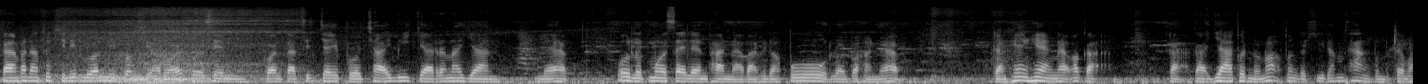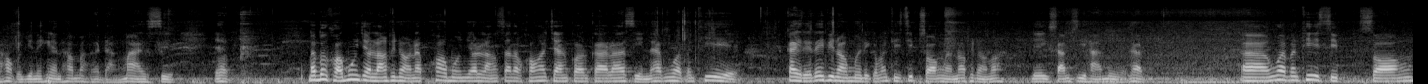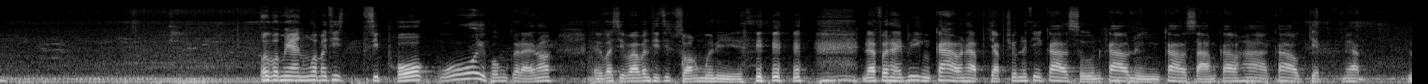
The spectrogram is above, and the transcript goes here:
การพนันทุกชนิดล้วนมีความเสี่ยงร้อยเปอร์เซ็นต์ก่อนตัดสินใจโปรดใช้วิจารณญาณนะครับโอ้รถมอเตอร์ไซค์แลนผ่านหนาบ้านพี่น้องปูดรถประหันนะครับ ดังแห้งๆนะครับว่ากะกะกะยาเพิ่นดอเนาะเพิ่นก็ขี่ทำทางเพิ่นแต่ว่าเฮาก็อยู่ในเฮือนเฮามันก็ดังมากซื่อนะครับมาเบิ่งข้อมูลย้อนหลังพี่น้องนะครับข้อมูลย้อนหลังสำหรับของอาจารย์กรการาศินนะครับงวดวันที่ใกล้ได้ได้พี่น้องมือนี่ก็วันที่ 12แล้วเนาะพี่น้องเนาะเหลืออีก3 4 5มื้อนะครับอ่างวดวันที่ 12 เอ้ยบ่แม่นงวดวันที่16โอ้ย ผมก็ได้เนาะเอ้ว่าสิว่าวันที่12มื้อนี้นะเพิ่นให้วิ่ง9นะครับ จับชุดในที่90 91 93 95 97นะครับ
